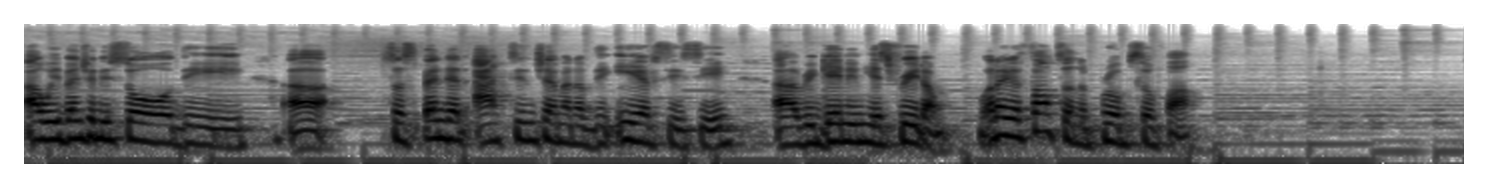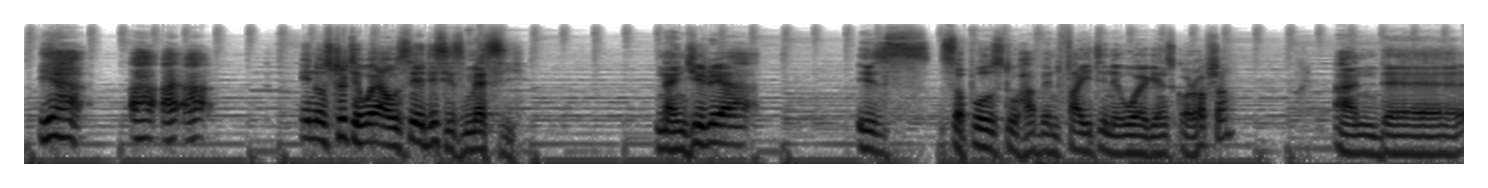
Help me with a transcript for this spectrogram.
uh, we eventually saw the uh, suspended acting chairman of the EFCC uh, regaining his freedom? What are your thoughts on the probe so far? Yeah, I, I, you know, straight away I would say this is messy. Nigeria is supposed to have been fighting a war against corruption and uh,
